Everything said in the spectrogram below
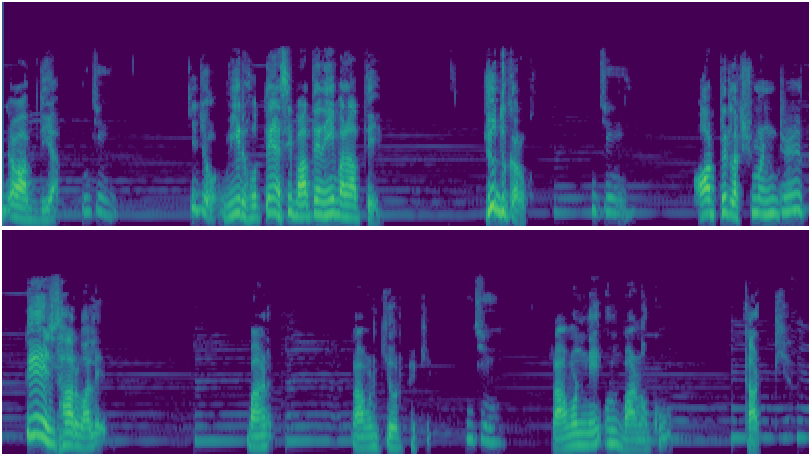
जवाब दिया। जी। कि जो वीर होते हैं ऐसी बातें नहीं बनाते। युद्ध करो। जी। और फिर लक्ष्मण ने तेज धार वाले बाण रावण की ओर फेंके। जी। रावण ने उन बाणों को काट दिया।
